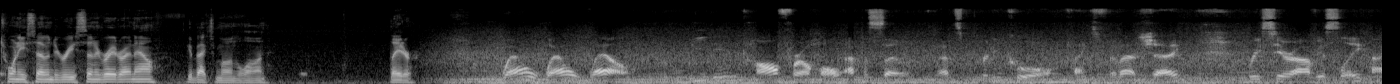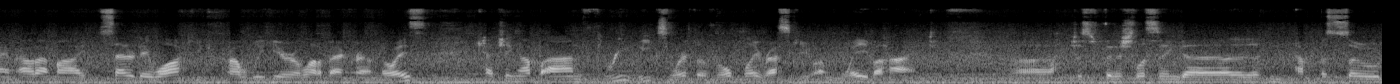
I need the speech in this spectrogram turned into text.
27 degrees centigrade right now? Get back to mowing the lawn. Later. Well, well, well. Leading call for a whole episode. That's pretty cool. Thanks for that, Che. Reese here, obviously. I am out on my Saturday walk. You can probably hear a lot of background noise. Catching up on three weeks worth of roleplay rescue. I'm way behind. Uh, just finished listening to episode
